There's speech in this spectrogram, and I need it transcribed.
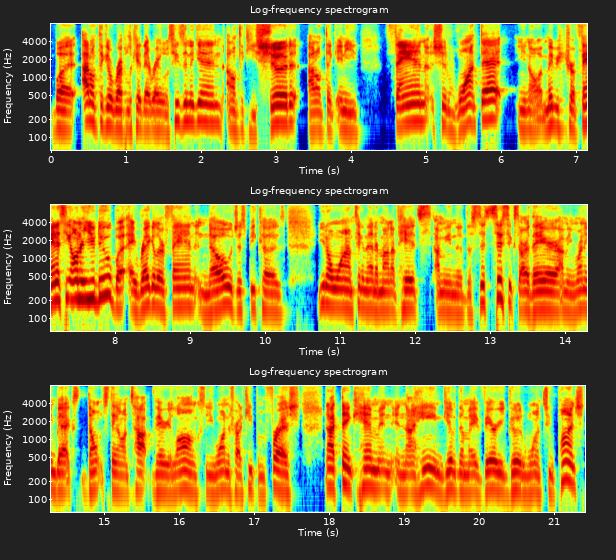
But I don't think he'll replicate that regular season again. I don't think he should. I don't think any fan should want that. You know, maybe if you're a fantasy owner, you do, but a regular fan, no, just because you don't want him taking that amount of hits. I mean, the, the statistics are there. I mean, running backs don't stay on top very long, so you want to try to keep them fresh. And I think him and, and Nyheim give them a very good one-two punch.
